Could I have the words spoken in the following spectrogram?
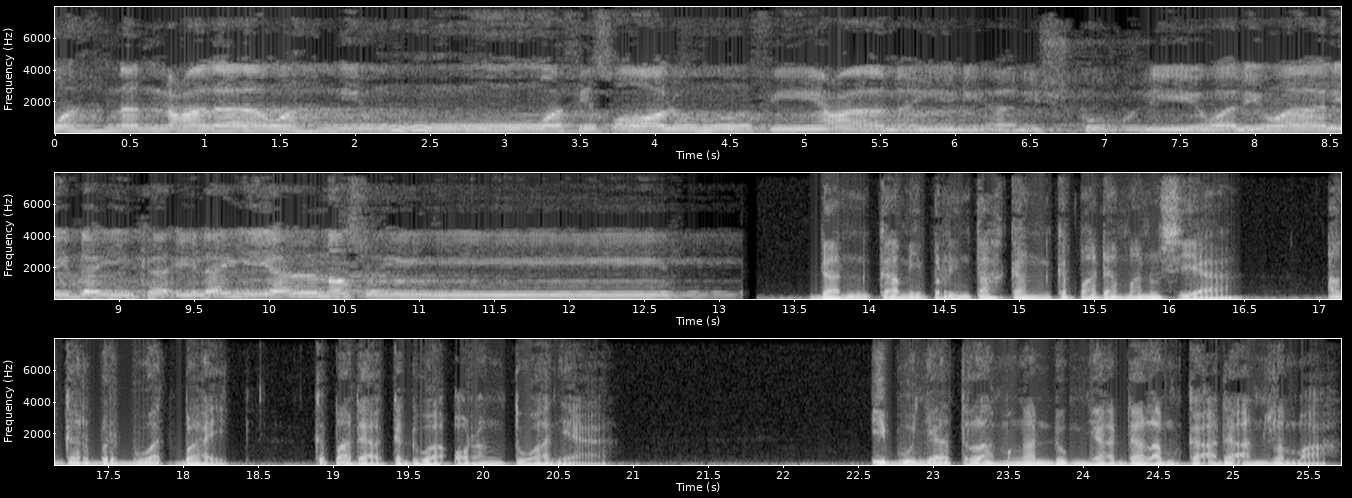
وهنا على وهن وفصاله في عامين أن اشكر لي ولوالديك إلي المصير Dan kami perintahkan kepada manusia agar berbuat baik kepada kedua orang tuanya. Ibunya telah mengandungnya dalam keadaan lemah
